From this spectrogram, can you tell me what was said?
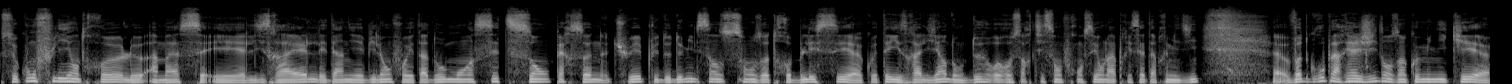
ce conflit entre le Hamas et l'Israël. Les derniers bilans font état d'au moins 700 personnes tuées, plus de 2500 autres blessés côté israélien, dont deux ressortissants français. On l'a appris cet après-midi. Euh, votre groupe a réagi dans un communiqué euh,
